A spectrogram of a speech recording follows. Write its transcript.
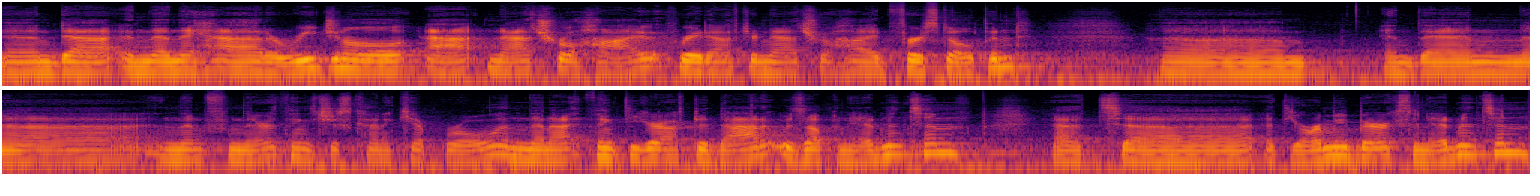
and uh, and then they had a regional at Natural High right after Natural High had first opened, um, and then uh, and then from there things just kind of kept rolling. And then I think the year after that it was up in Edmonton at uh, at the Army Barracks in Edmonton.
